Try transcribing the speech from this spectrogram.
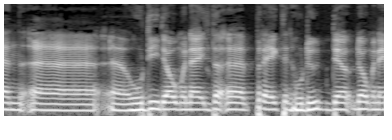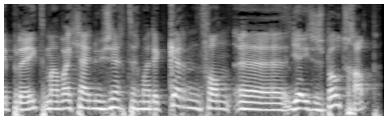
En eh, eh, hoe die dominee eh, preekt en hoe die do- dominee preekt. Maar wat jij nu zegt, zeg maar, de kern van Jezus' boodschap,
